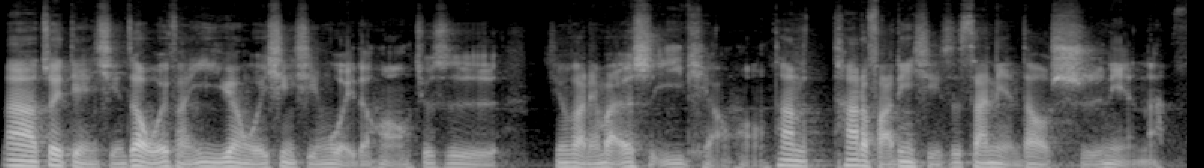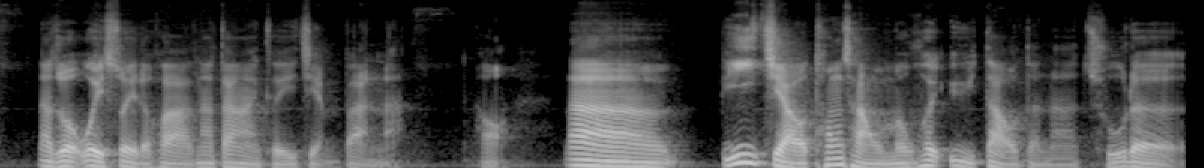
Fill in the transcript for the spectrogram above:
那最典型这种违反意愿为性行为的哈，就是刑法两百二十一条哈，它它的法定刑是三年到十年啦。那如果未遂的话，那当然可以减半啦。好，那比较通常我们会遇到的呢，除了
